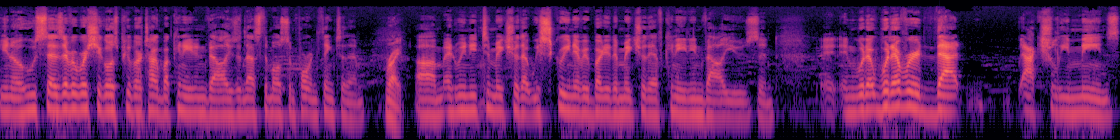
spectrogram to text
You know, who says everywhere she goes, people are talking about Canadian values, and that's the most important thing to them. Right. Um, and we need to make sure that we screen everybody to make sure they have Canadian values and and whatever, whatever that actually means.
